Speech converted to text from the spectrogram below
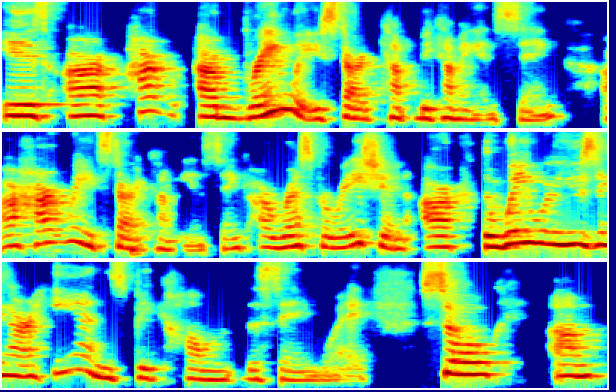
is our heart, our brain waves start becoming in sync. Our heart rates start coming in sync. Our respiration, our the way we're using our hands become the same way. So um,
